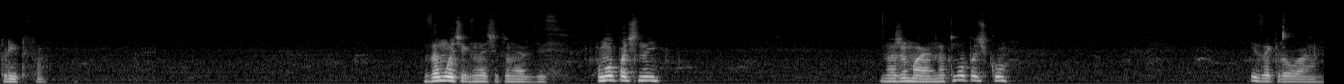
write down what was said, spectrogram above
клипсу. Замочек, значит, у нас здесь кнопочный. Нажимаем на кнопочку и закрываем.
